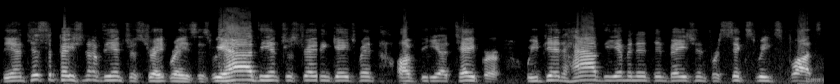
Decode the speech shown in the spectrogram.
the anticipation of the interest rate raises. We had the interest rate engagement of the uh, taper. We did have the imminent invasion for six weeks plus.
